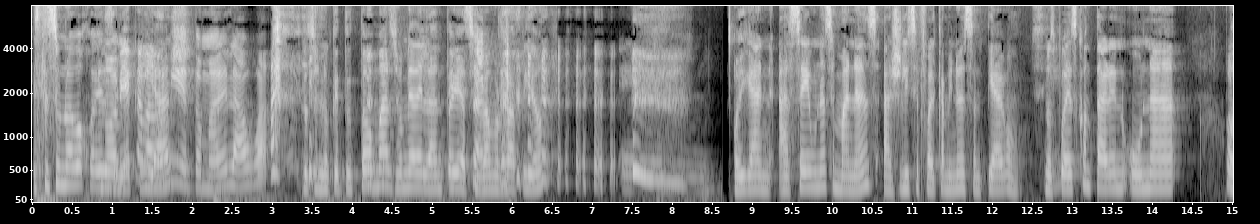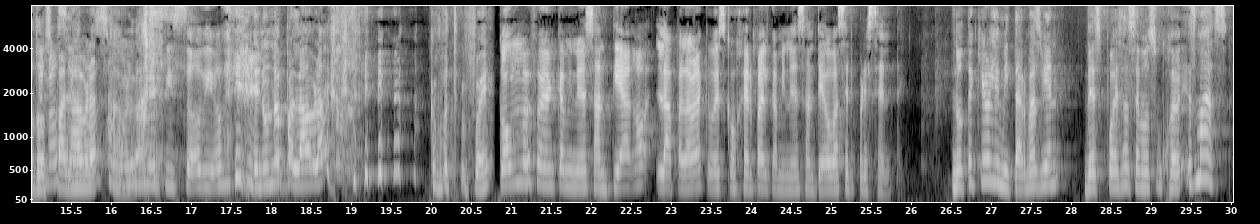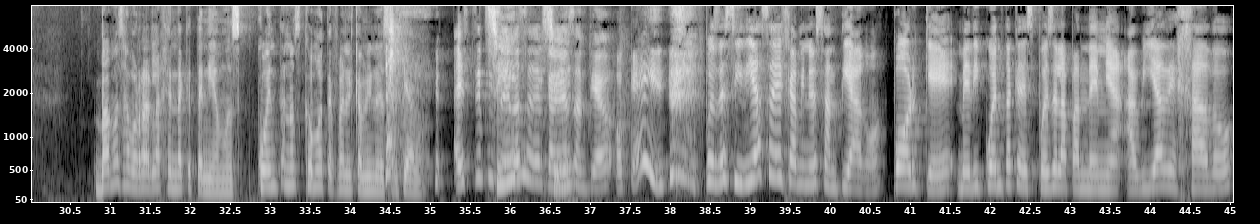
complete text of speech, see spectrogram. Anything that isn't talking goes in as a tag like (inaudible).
Este es un nuevo jueves No de había acabado ni de tomar el agua. Pues en lo que tú tomas, yo me adelanto y así Exacto. vamos rápido. Eh, (laughs) oigan, hace unas semanas Ashley se fue al Camino de Santiago. ¿Nos puedes contar en una o ¿Por qué dos no palabras? Ah. Un episodio de (laughs) En una palabra. (laughs) ¿Cómo te fue? cómo me fue en el Camino de Santiago. La palabra que voy a escoger para el Camino de Santiago va a ser presente. No te quiero limitar, más bien después hacemos un jueves. Es más, vamos a borrar la agenda que teníamos. Cuéntanos cómo te fue en el Camino de Santiago. (laughs) Este episodio va a ser el Camino sí. de Santiago. Ok. Pues decidí hacer el Camino de Santiago porque me di cuenta que después de la pandemia había dejado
